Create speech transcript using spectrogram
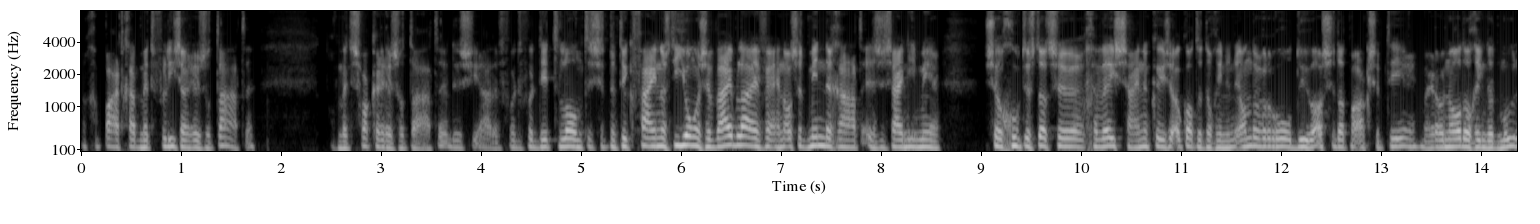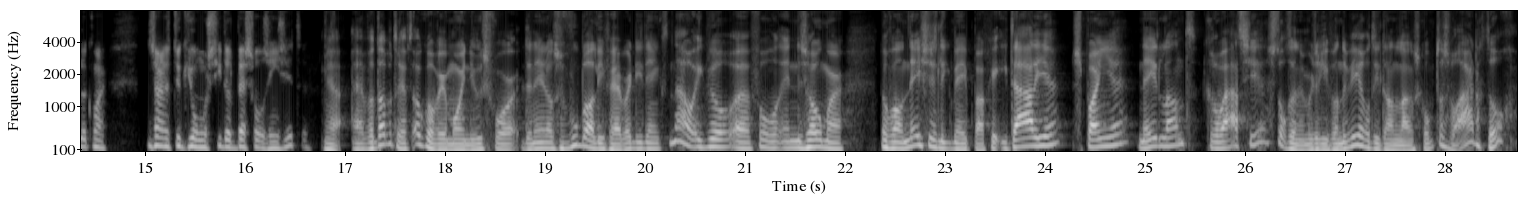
gepaard gaat met verlies aan resultaten. Of met zwakke resultaten. Dus ja, voor, voor dit land is het natuurlijk fijn als die jongens erbij blijven. En als het minder gaat en ze zijn niet meer zo goed als dat ze geweest zijn, dan kun je ze ook altijd nog in een andere rol duwen als ze dat maar accepteren. Bij Ronaldo ging dat moeilijk, maar er zijn natuurlijk jongens die dat best wel zien zitten. Ja, en wat dat betreft ook wel weer mooi nieuws voor de Nederlandse voetballiefhebber die denkt, nou, ik wil uh, volgend in de zomer nog wel een Nations League meepakken. Italië, Spanje, Nederland, Kroatië. is toch de nummer drie van de wereld die dan langskomt. Dat is wel aardig, toch?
